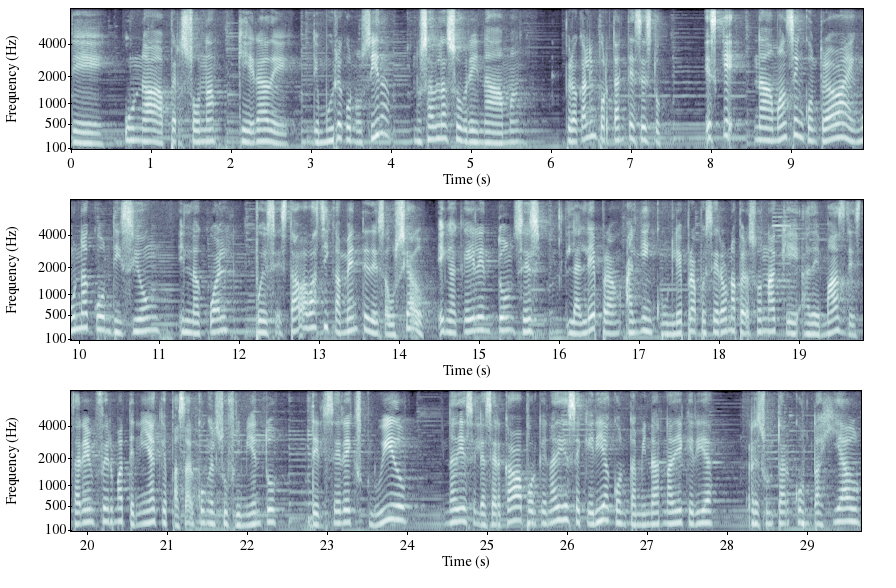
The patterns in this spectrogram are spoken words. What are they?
de una persona que era de, de muy reconocida. Nos habla sobre Naamán. Pero acá lo importante es esto. Es que Naamán se encontraba en una condición en la cual pues estaba básicamente desahuciado. En aquel entonces la lepra, alguien con lepra, pues era una persona que además de estar enferma tenía que pasar con el sufrimiento del ser excluido. Nadie se le acercaba porque nadie se quería contaminar, nadie quería resultar contagiado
